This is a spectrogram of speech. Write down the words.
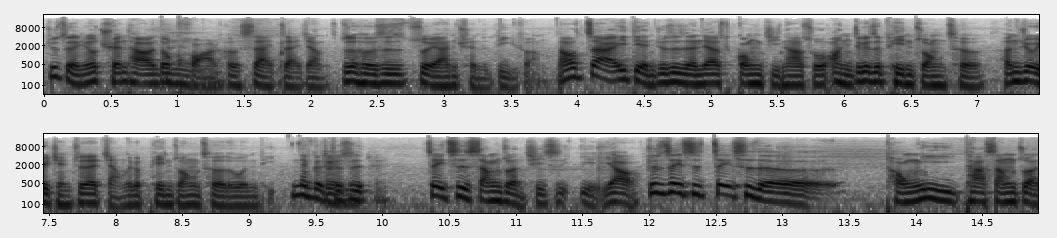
就等于说全台湾都垮了，核市还在这样子，就是核市是最安全的地方。然后再来一点就是人家攻击他说，哦，你这个是拼装车，很久以前就在讲这个拼装车的问题，那个就是这次商转其实也要，就是这次这次的同意他商转，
